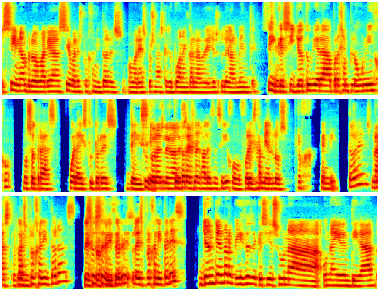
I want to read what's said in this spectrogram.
va- sí, no, pero varias, sí, varios progenitores o varias personas que se puedan encargar de ellos legalmente. Sí, Sí. que si yo tuviera, por ejemplo, un hijo, vosotras fuerais tutores de ese, Tutoras legales, tutores sí. legales de ese hijo, o fuerais también los progenitores, Las las progeni- progenitoras, Les progenitores. les progenitores, Yo entiendo lo que dices de que si es una, una identidad,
